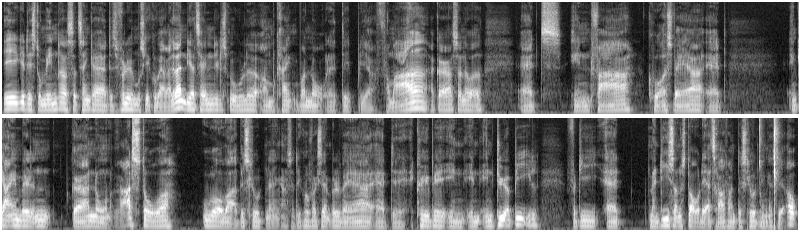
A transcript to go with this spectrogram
Ikke desto mindre, så tænker jeg, at det selvfølgelig måske kunne være relevant lige at tale en lille smule omkring, hvornår det bliver for meget at gøre sådan noget. At en fare kunne også være, at en gang imellem gøre nogle ret store uovervejede beslutninger. Så det kunne for eksempel være at, øh, at købe en, en, en dyr bil, fordi at man lige sådan står der og træffer en beslutning og siger, åh, oh,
